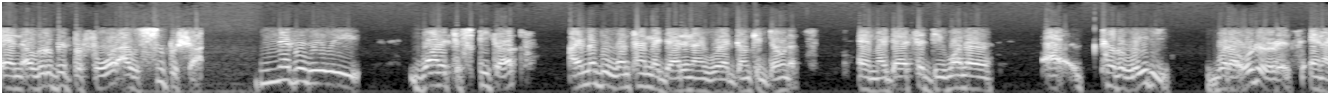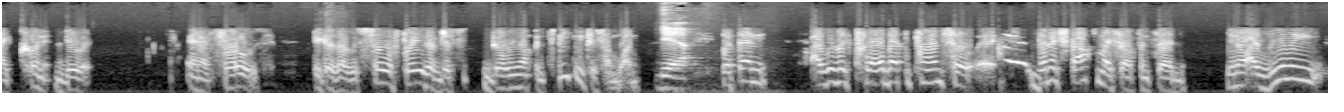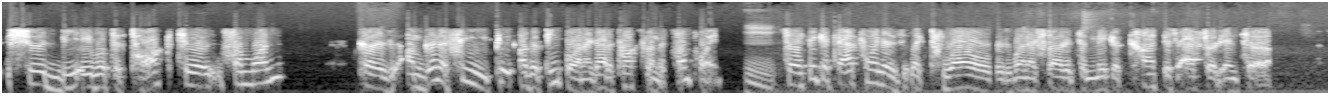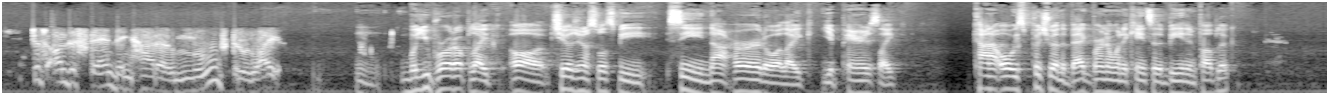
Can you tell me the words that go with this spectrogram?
and a little bit before, I was super shy. Never really wanted to speak up. I remember one time my dad and I were at Dunkin' Donuts, and my dad said, "Do you want to uh, tell the lady what our order is?" And I couldn't do it, and I froze because I was so afraid of just going up and speaking to someone. Yeah. But then I was like 12 at the time, so uh, then I stopped myself and said, you know, I really should be able to talk to someone because I'm going to see p- other people and I got to talk to them at some point. Hmm. So I think at that point is like 12 is when I started to make a conscious effort into just understanding how to move through life. Hmm. But you brought up like, oh, children are supposed to be seen, not heard, or like your parents like kind of always put you on the back burner when it came to the being in public.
